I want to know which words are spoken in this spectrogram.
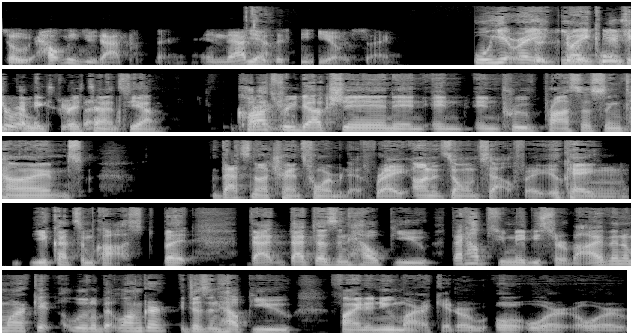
So help me do that thing. And that's yeah. what the CEO is saying. Well, yeah, right, so, Mike. I think that makes great that. sense. Yeah. Cost right. reduction and, and improved processing times that's not transformative right on its own self right okay mm. you cut some cost but that that doesn't help you that helps you maybe survive in a market a little bit longer. It doesn't help you find a new market or or or, or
